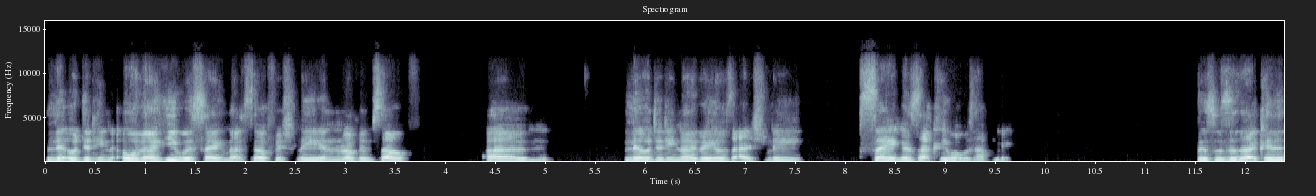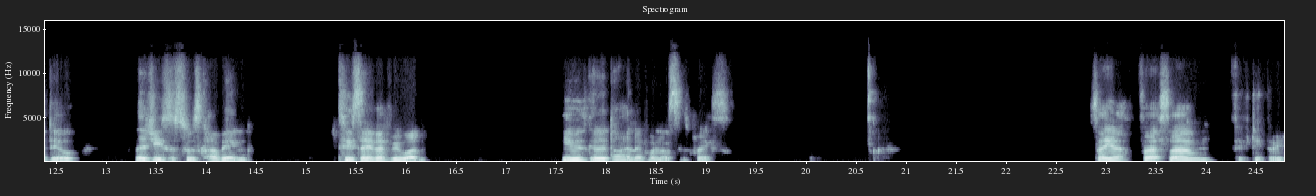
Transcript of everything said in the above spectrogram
little did he, although he was saying that selfishly in and of himself, um, little did he know that he was actually saying exactly what was happening. This was exactly the deal that Jesus was coming to save everyone. He was going to die in everyone else's place. So yeah, verse um, 53.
